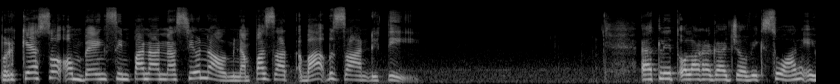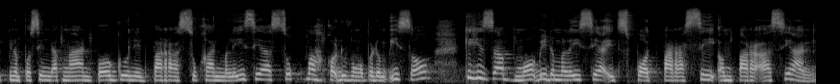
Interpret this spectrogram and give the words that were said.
perkeso om Bank Simpanan Nasional minampazat abak bezan diti. Atlet olahraga Jovic Swan i pinaposindakan pogunid para sukan Malaysia sukmah ko duvong padom iso kihizab mo bida Malaysia it sport para si para ASEAN.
